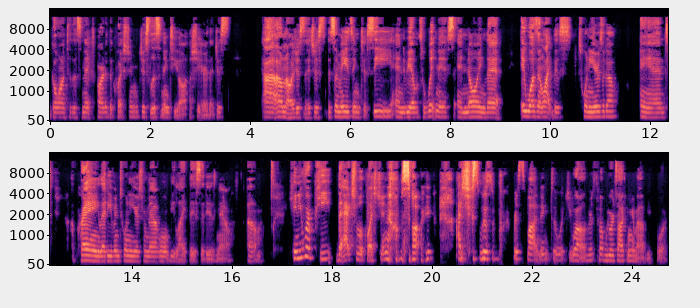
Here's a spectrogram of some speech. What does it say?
go on to this next part of the question. Just listening to you all share that just I don't know, it just it's just it's amazing to see and to be able to witness and knowing that it wasn't like this 20 years ago. And I'm praying that even 20 years from now it won't be like this it is now. Um, can you repeat the actual question? I'm sorry. I just was responding to what you all we were talking about before.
